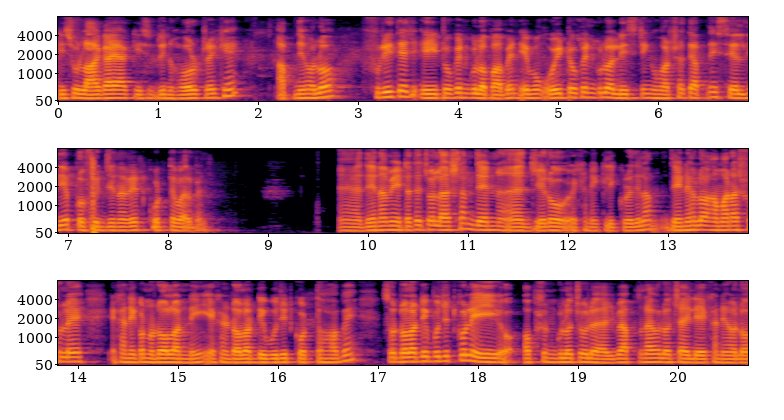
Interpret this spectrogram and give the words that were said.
কিছু লাগায়া কিছুদিন হোল্ড রেখে আপনি হলো ফ্রিতে এই টোকেনগুলো পাবেন এবং ওই টোকেনগুলো লিস্টিং হওয়ার সাথে আপনি সেল দিয়ে প্রফিট জেনারেট করতে পারবেন। দেন আমি এটাতে চলে আসলাম দেন জেরো এখানে ক্লিক করে দিলাম। দেন হলো আমার আসলে এখানে কোনো ডলার নেই, এখানে ডলার ডিপোজিট করতে হবে। সো ডলার ডিপোজিট করলে এই অপশনগুলো চলে আসবে। আপনারা হলো চাইলে এখানে হলো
